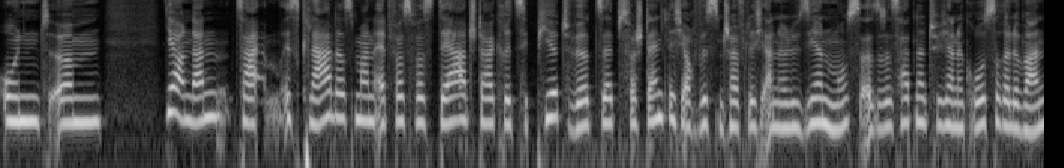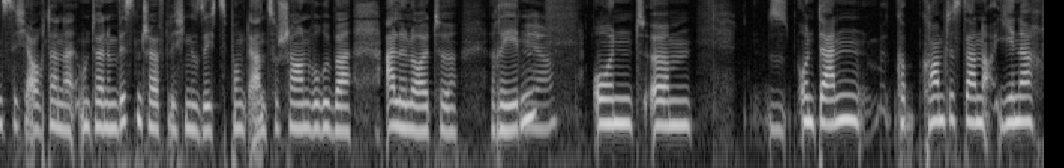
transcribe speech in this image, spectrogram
Und ähm, ja, und dann ist klar, dass man etwas, was derart stark rezipiert wird, selbstverständlich auch wissenschaftlich analysieren muss. Also das hat natürlich eine große Relevanz, sich auch dann unter einem wissenschaftlichen Gesichtspunkt anzuschauen, worüber alle Leute reden. Ja. Und, ähm, und dann kommt es dann je nach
